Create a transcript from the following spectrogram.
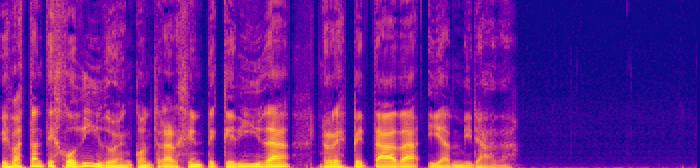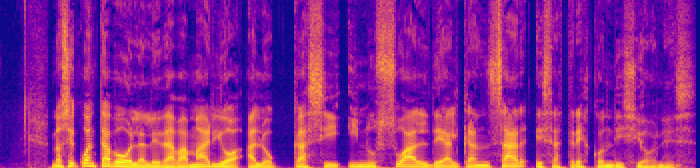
es bastante jodido encontrar gente querida, respetada y admirada. No sé cuánta bola le daba Mario a lo casi inusual de alcanzar esas tres condiciones.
